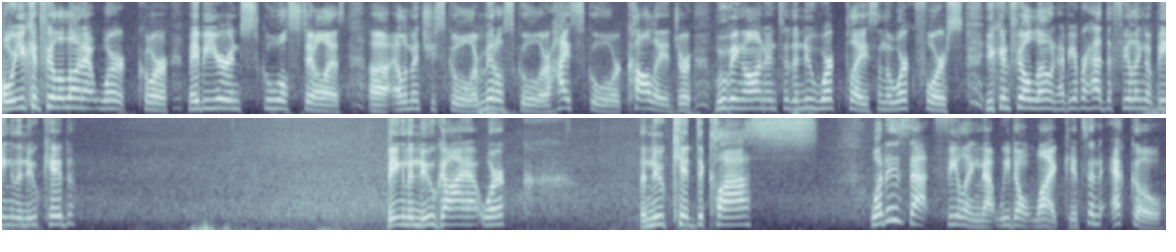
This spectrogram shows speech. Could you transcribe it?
Or you can feel alone at work, or maybe you're in school still as uh, elementary school, or middle school, or high school, or college, or moving on into the new workplace and the workforce. You can feel alone. Have you ever had the feeling of being the new kid? Being the new guy at work? The new kid to class? What is that feeling that we don't like? It's an echo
